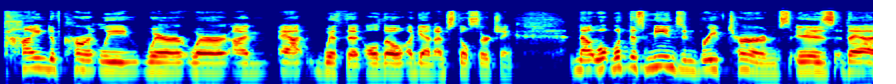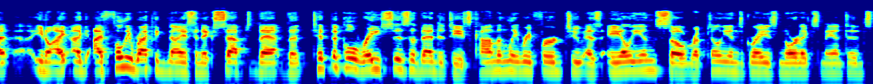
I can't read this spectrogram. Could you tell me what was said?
kind of currently where where I'm at with it. Although again, I'm still searching. Now, what, what this means in brief terms is that you know I, I, I fully recognize and accept that the typical races of entities, commonly referred to as aliens, so reptilians, greys, Nordics, mantids,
